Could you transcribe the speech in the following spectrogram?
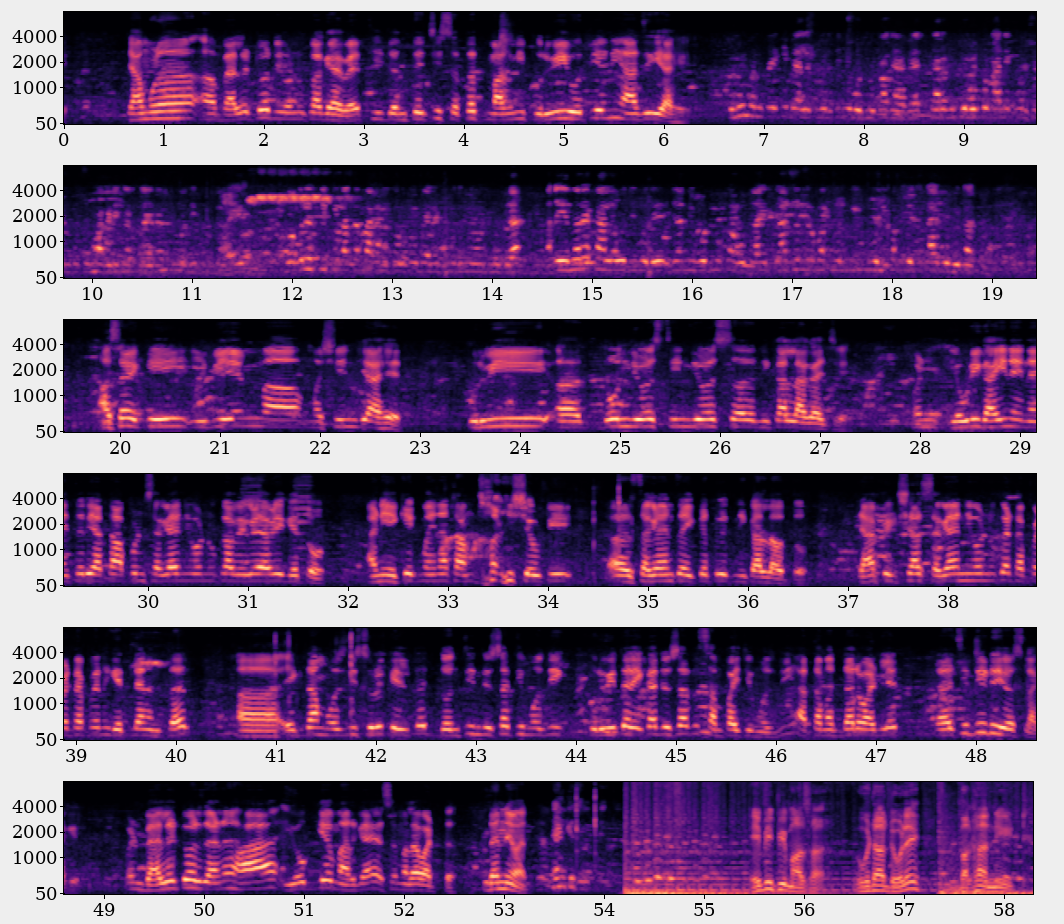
त्यामुळं बॅलेटवर निवडणुका घ्याव्यात. ही जनतेची सतत मागणी पूर्वीही होती आणि आजही आहे. तुम्ही म्हणताय की बॅलेटवरती निवडणुका घ्याव्यात कारण तुम्ही पण अनेक वर्षांपासून मागणी करताय राष्ट्रवादी पक्ष आहे. काँग्रेस देखील आता मागणी करतोय बॅलेटमधून निवडणूक. आता येणाऱ्या कालावधीमध्ये ज्या निवडणुका होत आहेत त्या संदर्भात नेमकी दोन्ही पक्षाची काय भूमिका असणार? असं आहे की ईव्हीएम मशीन जे आहेत पूर्वी दोन दिवस तीन दिवस निकाल लागायचे. पण एवढी घाई नाही नाहीतरी आता आपण सगळ्या निवडणुका वेगळ्या वेळी घेतो. आणि एक एक महिना थांबतो आणि शेवटी सगळ्यांचा एकत्रित निकाल लावतो. त्यापेक्षा सगळ्या निवडणुका टप्प्याटप्प्याने घेतल्यानंतर एकदा मोजणी सुरू केली तर दोन तीन दिवसात ही मोजणी पूर्वी तर एका दिवसातच संपायची मोजणी आता मतदार वाढलेत कदाचित दीड दिवस लागेल. पण बॅलेटवर जाणं हा योग्य मार्ग आहे असं मला वाटतं. धन्यवाद. थँक्यू सर एबीपी माझा उघडा डोळे बघा नीट.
